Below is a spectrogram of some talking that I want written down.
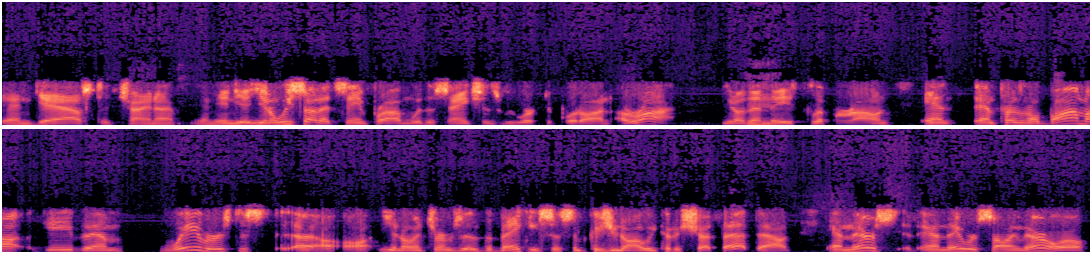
and gas to China and India. You know, we saw that same problem with the sanctions we worked to put on Iran. You know, then mm they flip around, and and President Obama gave them waivers to, uh, uh, you know, in terms of the banking system, because you know how we could have shut that down, and there's and they were selling their oil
